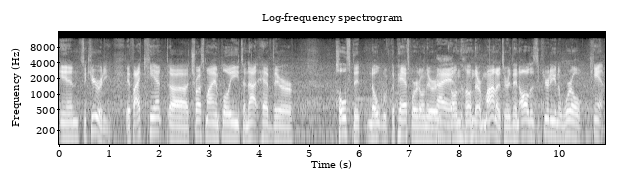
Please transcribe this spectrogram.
in security. If I can't uh, trust my employee to not have their post-it note with the password on their right. on, on their monitor, then all the security in the world can't,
